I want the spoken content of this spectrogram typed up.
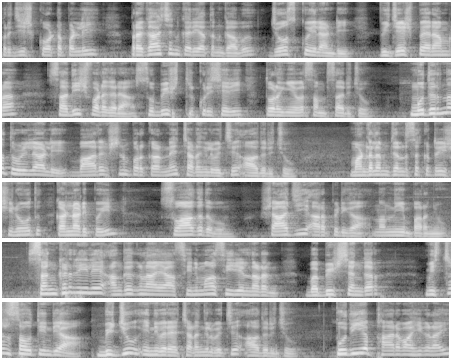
പ്രജീഷ് കോട്ടപ്പള്ളി പ്രകാശൻ കരിയാത്തൻകാവ് ജോസ് കൊയിലാണ്ടി വിജേഷ് പേരാമ്പ്ര സതീഷ് വടകര സുബീഷ് തൃക്കുരിശ്ശേരി തുടങ്ങിയവർ സംസാരിച്ചു. മുതിർന്ന തൊഴിലാളി ബാലകൃഷ്ണൻ പുറക്കാടിനെ ചടങ്ങിൽ വെച്ച് ആദരിച്ചു. മണ്ഡലം ജനറൽ സെക്രട്ടറി ഷിനോദ് കണ്ണാടിപ്പൊയിൽ സ്വാഗതവും ഷാജി അറപ്പിടിക നന്ദിയും പറഞ്ഞു. സംഘടനയിലെ അംഗങ്ങളായ സിനിമാ സീരിയൽ നടൻ Babeesh Shankar mister south India Biju എന്നിവരെ ചടങ്ങിൽ വെച്ച് ആദരിച്ചു. പുതിയ ഭാരവാഹികളായി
